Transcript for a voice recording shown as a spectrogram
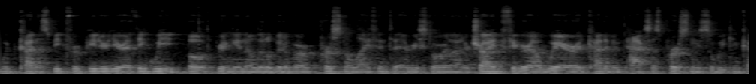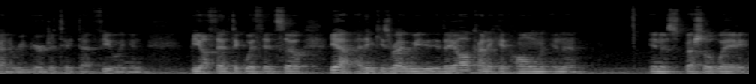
would kind of speak for Peter here, I think we both bring in a little bit of our personal life into every storyline or try and figure out where it kind of impacts us personally so we can kind of regurgitate that feeling and be authentic with it. So, yeah, I think he's right. We They all kind of hit home in a, in a special way.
